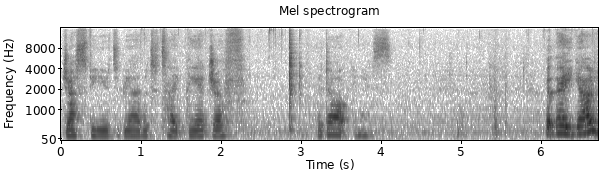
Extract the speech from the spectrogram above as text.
just for you to be able to take the edge off the darkness. But there you go.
